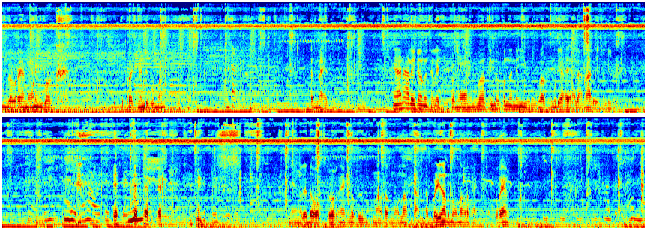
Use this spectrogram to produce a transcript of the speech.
എന്താ പറയുക morning walk with pregnant woman ഡണ്ണായിട്ടുണ്ട് ഞാൻ ആലോചിക്കണമെന്ന് വെച്ചാലേ ഇപ്പൊ മോർണിംഗ് വാക്കിന്റെ ഒപ്പം തന്നെ ഈവനിങ് വാക്കും കൂടി ആയാലാന്ന് ആലോചിച്ചോണ്ടിരിക്കും ആവട്ടെ ഇപ്പൊ തന്നെ. ഞങ്ങൾ ഡോക്ടർ പറഞ്ഞേക്കണത് നടന്നോന്ന്. കണ്ടം വഴി നടന്നോന്ന് പറഞ്ഞേക്കണം അത്രയും. അത്രയും എന്താ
